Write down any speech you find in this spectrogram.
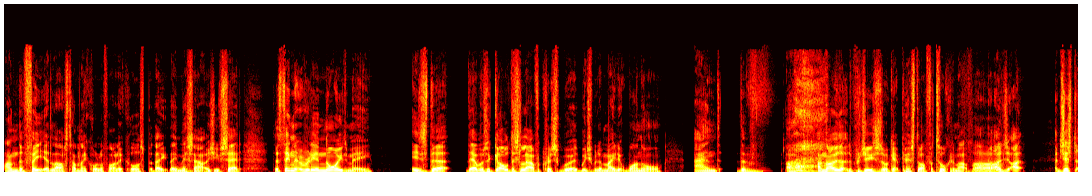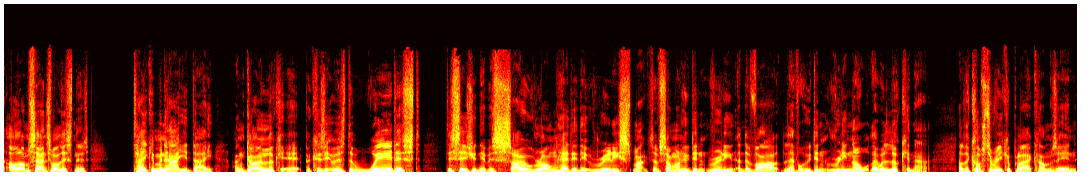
undefeated last time they qualified, of course, but they, they miss out, as you've said. The thing that really annoyed me is that there was a goal disallowed for Chris Wood, which would have made it one all. And the I, I know that the producers will get pissed off for talking about VAR, but I ju- I, I just all I'm saying to our listeners, take a minute out of your day and go and look at it because it was the weirdest decision. It was so wrong-headed. It really smacked of someone who didn't really at the VAR level, who didn't really know what they were looking at. Like the Costa Rica player comes in,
